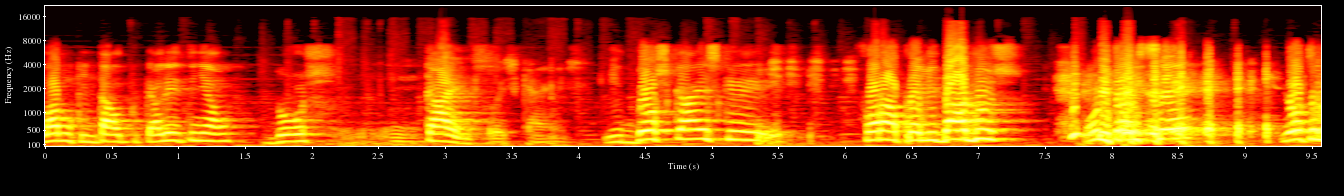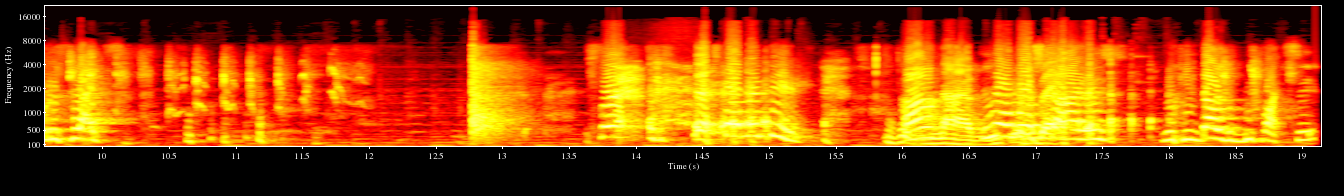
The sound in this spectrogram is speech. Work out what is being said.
lá no quintal, porque ali tinham dois cães. Dois cães. E dois cães que foram apelidados, um 3C e outro Reflex. Estou, estou a mentir. Ah, Nada, tinham dois cães no quintal do Bifaxi.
